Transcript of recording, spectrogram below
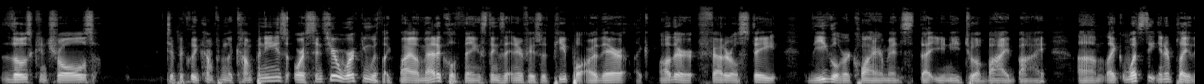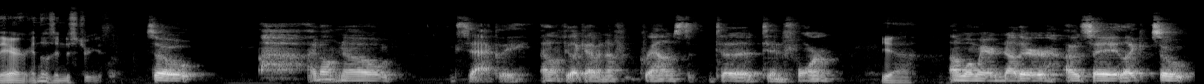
those controls typically come from the companies or since you're working with like biomedical things things that interface with people are there like other federal state legal requirements that you need to abide by? Um, like what's the interplay there in those industries? So i don't know exactly. I don't feel like i have enough grounds to, to, to inform yeah. on one way or another. I would say like so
